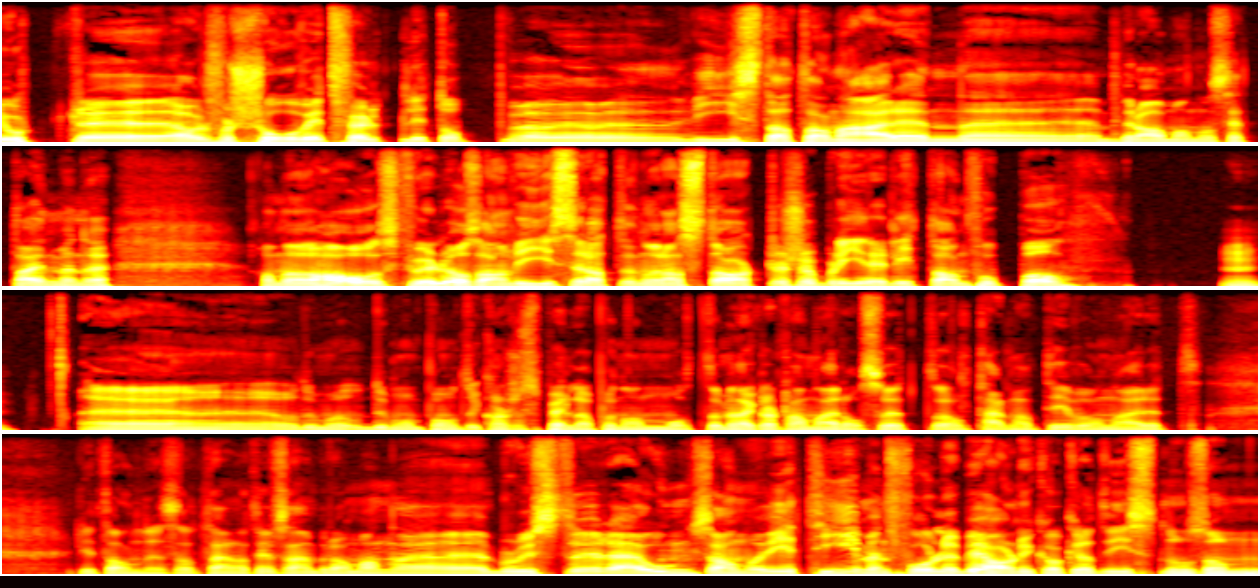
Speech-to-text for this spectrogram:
gjort uh, Har vel for så vidt fulgt litt opp. Vist at han er en bra mann å sette inn, men han har, føler også han viser at når han starter, så blir det litt annen fotball. Mm. Eh, og du må, du må, på en måte kanskje spille på en annen måte, men det er klart han er også et alternativ, og han er et litt annerledes alternativ, så er han en bra mann. Eh, Brewster er ung, så han må vi gi tid, men foreløpig har han ikke akkurat vist noe som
